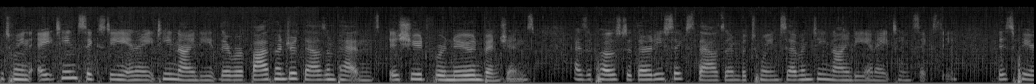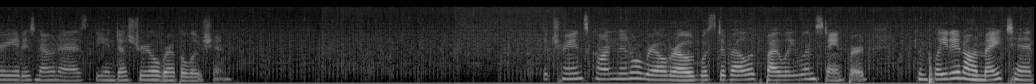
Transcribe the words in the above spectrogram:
Between 1860 and 1890, there were 500,000 patents issued for new inventions, as opposed to 36,000 between 1790 and 1860. This period is known as the Industrial Revolution. The Transcontinental Railroad was developed by Leland Stanford, completed on May 10,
